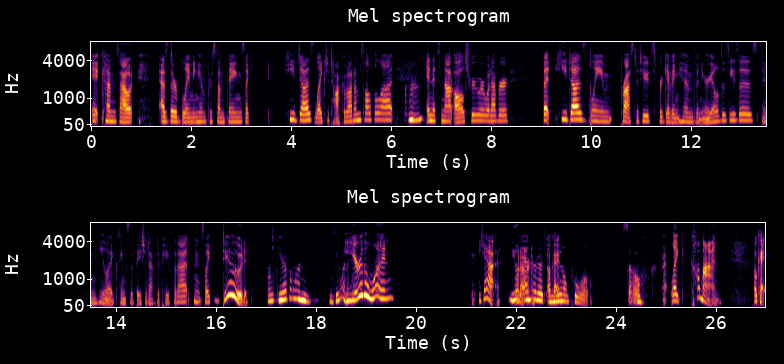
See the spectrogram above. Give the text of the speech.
it comes out as they're blaming him for some things. Like he does like to talk about himself a lot, Mhm. and it's not all true or whatever. But he does blame prostitutes for giving him venereal diseases, and he like thinks that they should have to pay for that. And it's like, dude, You're the one doing it. you're the one. Yeah, you whatever. entered a Okay. communal pool. So Uh, Like, come on. Okay.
